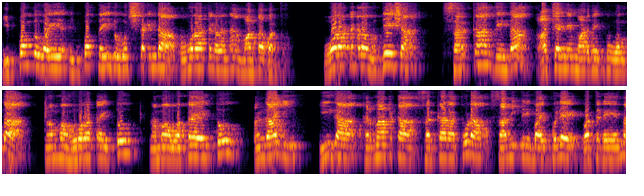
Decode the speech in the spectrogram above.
ಇಪ್ಪತ್ತು ವಯ, ಇಪ್ಪತ್ತೈದು ವರ್ಷಗಳಿಂದ ಹೋರಾಟಗಳನ್ನ ಮಾಡ್ತಾ ಬರ್ತು ಹೋರಾಟಗಳ ಉದ್ದೇಶ ಸರ್ಕಾರದಿಂದ ಆಚರಣೆ ಮಾಡಬೇಕು ಅಂತ ನಮ್ಮ ಹೋರಾಟ ಇತ್ತು, ನಮ್ಮ ಒತ್ತಾಯ ಇತ್ತು. ಹಂಗಾಗಿ ಈಗ ಕರ್ನಾಟಕ ಸರ್ಕಾರ ಕೂಡ ಸಾವಿತ್ರಿಬಾಯಿ ಫುಲೆ ಬರ್ತ್ಡೇಯನ್ನ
